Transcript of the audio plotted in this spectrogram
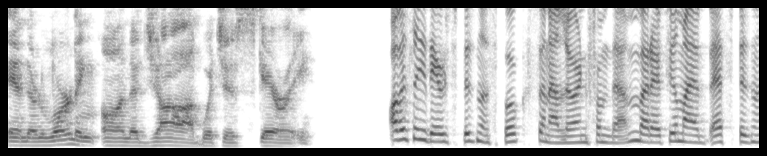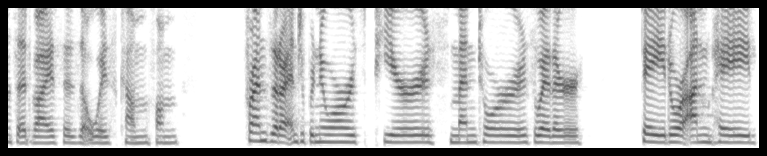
and they're learning on the job, which is scary. Obviously, there's business books and I learn from them, but I feel my best business advice has always come from friends that are entrepreneurs, peers, mentors, whether paid or unpaid,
